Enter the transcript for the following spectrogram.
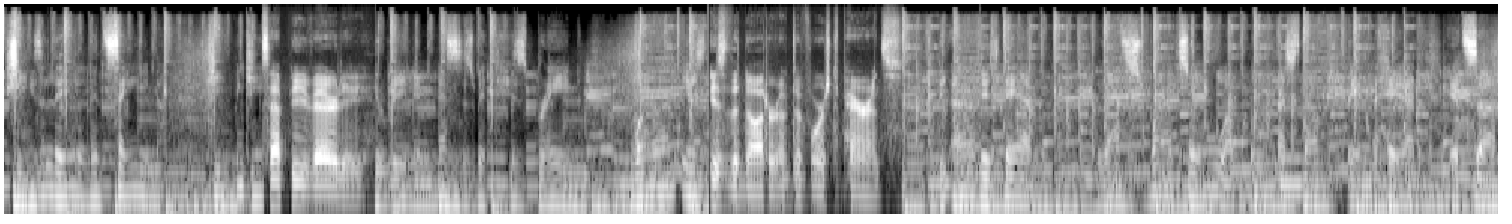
She's a little insane. Keeping king. Seppi Verdi It really messes with his brain. One is is the daughter of divorced parents. the other's dead. That's why it's so uh, messed up in the head. It's a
